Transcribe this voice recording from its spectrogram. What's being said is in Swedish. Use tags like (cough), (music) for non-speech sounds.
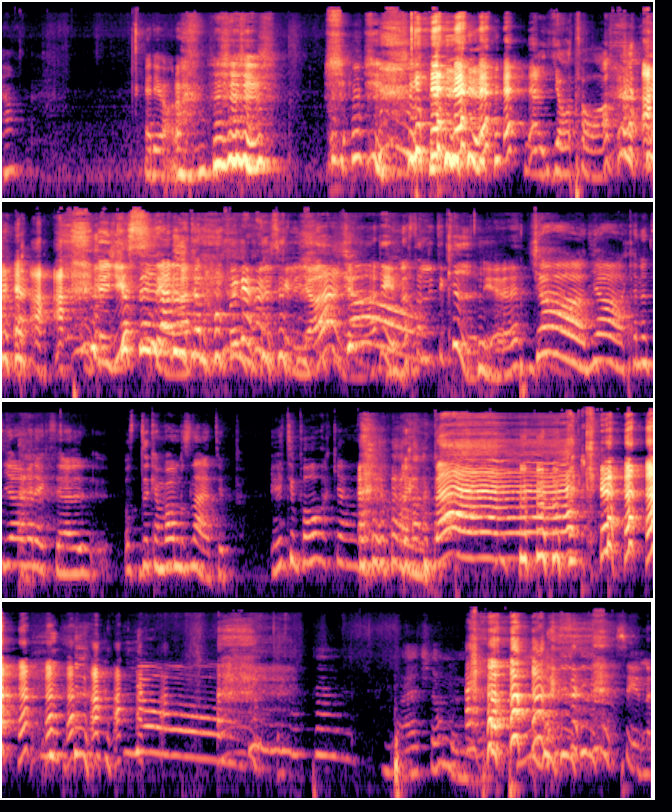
Jaha. Är det jag då? Ja, jag tar. Ja just det! du kan Det kanske du skulle göra. Ja. Det är nästan lite kul ju. Ja, ja, kan du inte göra det Kristina? Du- Och du kan vara någon sån här typ, jag är tillbaka. I'm back! ja! Nej, kör nu. (laughs) nu.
